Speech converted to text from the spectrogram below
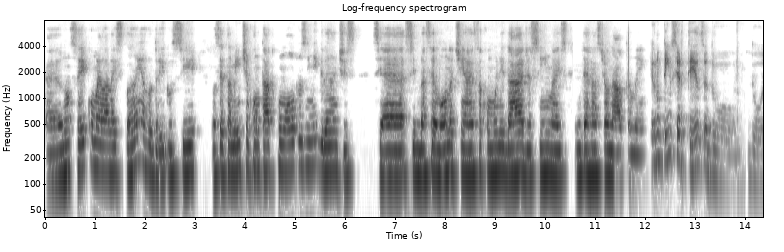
É, eu não sei como é lá na Espanha, Rodrigo, se você também tinha contato com outros imigrantes. Se, é, se Barcelona tinha essa comunidade assim mais internacional também. Eu não tenho certeza do, do,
